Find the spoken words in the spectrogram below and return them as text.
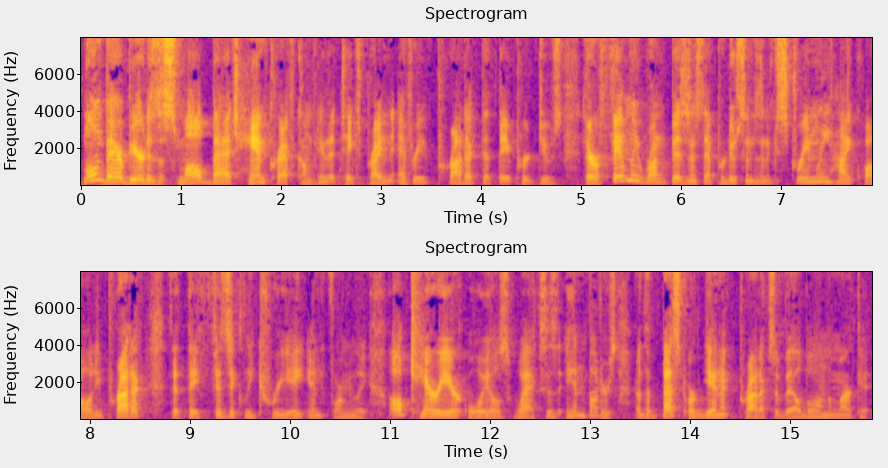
Lone Bear Beard is a small batch handcraft company that takes pride in every product that they produce. They're a family run business that produces an extremely high quality product that they physically create and formulate. All carrier oils, waxes, and butters are the best organic products available on the market.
